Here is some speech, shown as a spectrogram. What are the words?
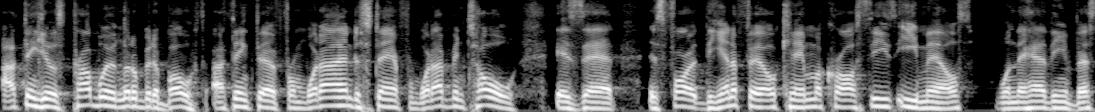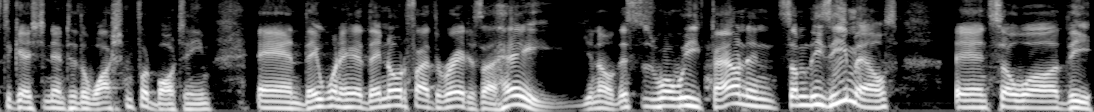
I think it was probably a little bit of both. I think that from what I understand, from what I've been told, is that as far as the NFL came across these emails when they had the investigation into the Washington football team, and they went ahead, they notified the Raiders, like, hey, you know, this is what we found in some of these emails. And so uh, the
